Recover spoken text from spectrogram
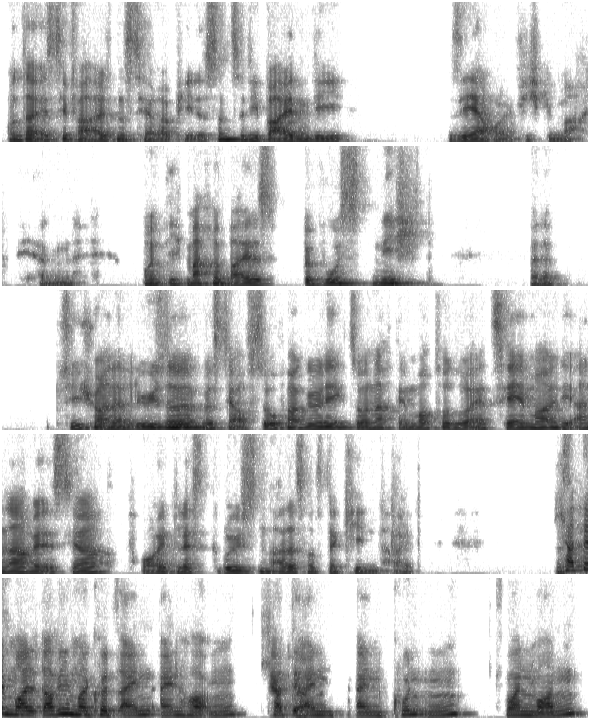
und da ist die Verhaltenstherapie. Das sind so die beiden, die sehr häufig gemacht werden. Und ich mache beides bewusst nicht. Bei der Psychoanalyse wirst du ja aufs Sofa gelegt, so nach dem Motto, so erzähl mal. Die Annahme ist ja, Freud lässt grüßen, alles aus der Kindheit. Das ich hatte mal, darf ich mal kurz ein, einhaken? Ich hatte ja. einen, einen Kunden, das war ein Mann,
